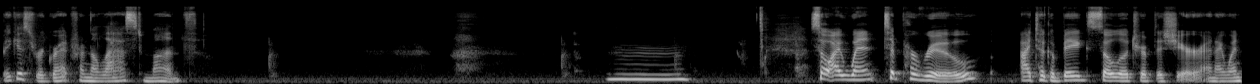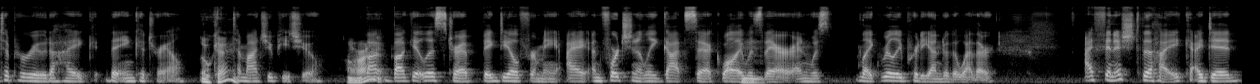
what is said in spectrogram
biggest regret from the last month. Hmm. So I went to Peru. I took a big solo trip this year and I went to Peru to hike the Inca Trail Okay. to Machu Picchu. All right. Bu- bucket list trip, big deal for me. I unfortunately got sick while I Hmm. was there and was like really pretty under the weather. I finished the hike. I did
